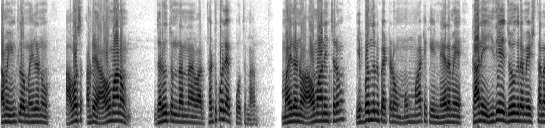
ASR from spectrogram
తమ ఇంట్లో మహిళను అవస అంటే అవమానం జరుగుతుందన్న వారు తట్టుకోలేకపోతున్నారు. మహిళను అవమానించడం ఇబ్బందులు పెట్టడం ముమ్మాటికి నేరమే. కానీ ఇదే జోగి రమేష్ తన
